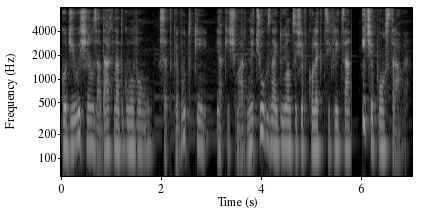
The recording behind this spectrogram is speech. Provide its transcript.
Godziły się za dach nad głową, setkę wódki, jakiś marny ciuch znajdujący się w kolekcji Frica i ciepłą strawę.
